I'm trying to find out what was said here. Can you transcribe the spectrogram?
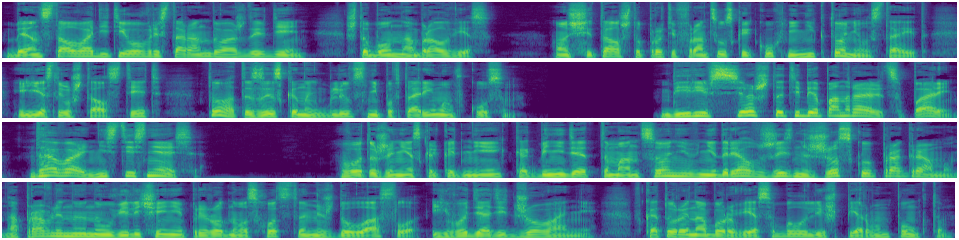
Бен стал водить его в ресторан дважды в день, чтобы он набрал вес. Он считал, что против французской кухни никто не устоит, и если уж толстеть, то от изысканных блюд с неповторимым вкусом. «Бери все, что тебе понравится, парень. Давай, не стесняйся». Вот уже несколько дней, как Бенедетто Манцони внедрял в жизнь жесткую программу, направленную на увеличение природного сходства между Ласло и его дядей Джованни, в которой набор веса был лишь первым пунктом.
